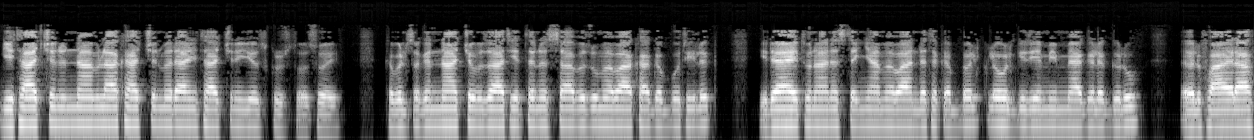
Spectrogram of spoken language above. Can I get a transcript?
ጌታችንና አምላካችን መድኃኒታችን ኢየሱስ ክርስቶስ ሆይ ከብልጽግናቸው ብዛት የተነሳ ብዙ መባ ካገቡት ይልቅ የዳያይቱን አነስተኛ መባ እንደተቀበልክ ለሁልጊዜም የሚያገለግሉ እልፍ አእላፍ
